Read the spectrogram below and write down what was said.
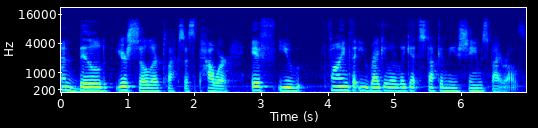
and build your solar plexus power if you find that you regularly get stuck in these shame spirals.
